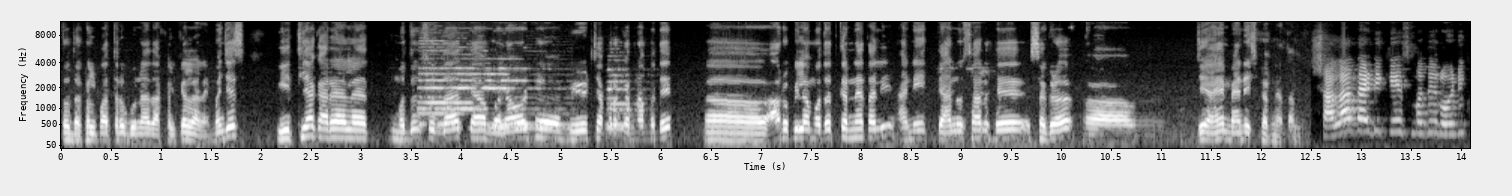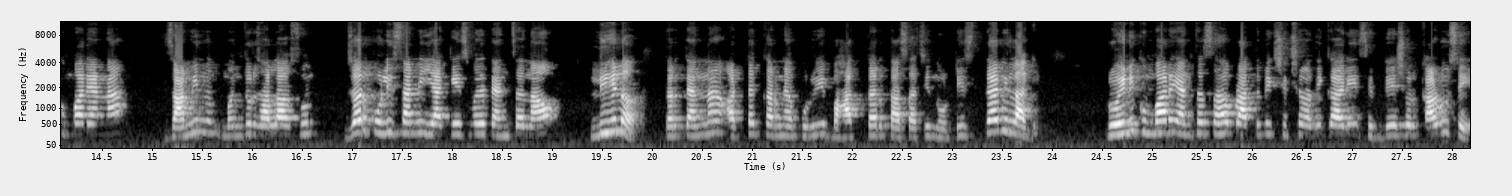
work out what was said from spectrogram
तो दखलपात्र गुन्हा दाखल केला नाही. म्हणजेच इथल्या कार्यालयामधून सुद्धा त्या बनावट भेटच्या प्रकरणामध्ये आरोपीला मदत करण्यात आली आणि त्यानुसार हे सगळं जे आहे मॅनेज करण्यात आलं. शाला दाडी केसमध्ये रोहिणी कुंभार यांना जामीन मंजूर झाला असून जर पोलिसांनी या केसमध्ये त्यांचं नाव लिहिलं तर त्यांना अटक करण्यापूर्वी बहात्तर तासाची नोटीस द्यावी लागेल. रोहिणी कुंभार यांच्यासह प्राथमिक शिक्षण अधिकारी सिद्धेश्वर काडुसे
